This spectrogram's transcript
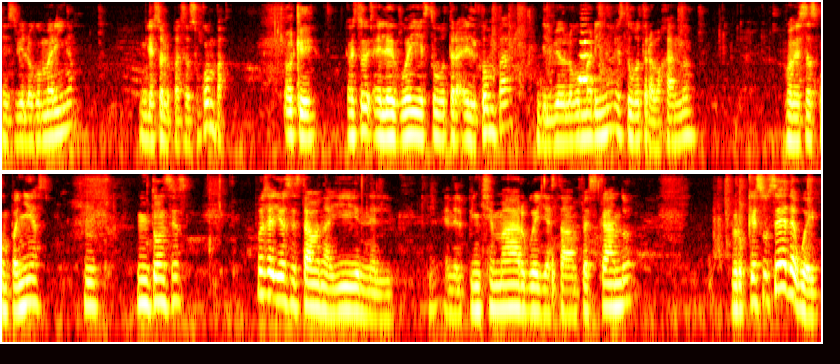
es biólogo marino y eso le pasa a su compa Ok. Esto, el güey estuvo tra- el compa del biólogo marino estuvo trabajando con estas compañías. Entonces, pues ellos estaban allí en el, en el pinche mar, güey, ya estaban pescando. Pero ¿qué sucede, güey?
